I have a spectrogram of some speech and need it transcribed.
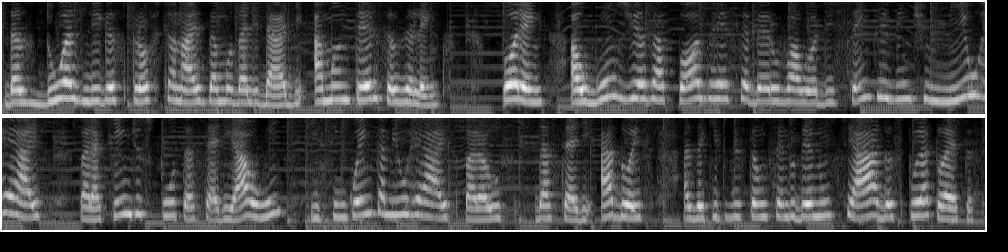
das duas ligas profissionais da modalidade a manter seus elencos. Porém, alguns dias após receber o valor de 120 mil reais para quem disputa a Série A1 e 50 mil reais para os da Série A2, as equipes estão sendo denunciadas por atletas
